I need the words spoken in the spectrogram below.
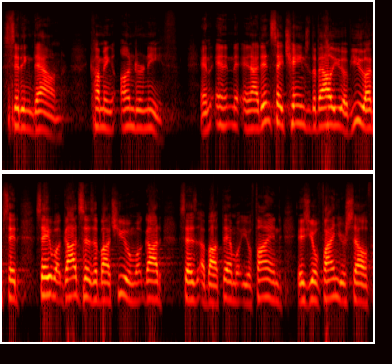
sitting down, coming underneath. And, and, and I didn't say change the value of you. I've said say what God says about you and what God says about them. What you'll find is you'll find yourself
